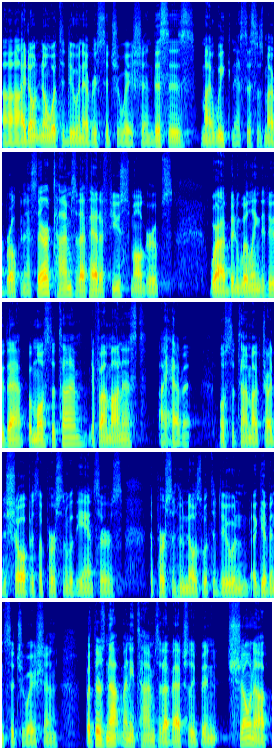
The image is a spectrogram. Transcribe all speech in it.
Uh, I don't know what to do in every situation. This is my weakness. This is my brokenness. There are times that I've had a few small groups where I've been willing to do that, but most of the time, if I'm honest, I haven't. Most of the time, I've tried to show up as the person with the answers, the person who knows what to do in a given situation. But there's not many times that I've actually been shown up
